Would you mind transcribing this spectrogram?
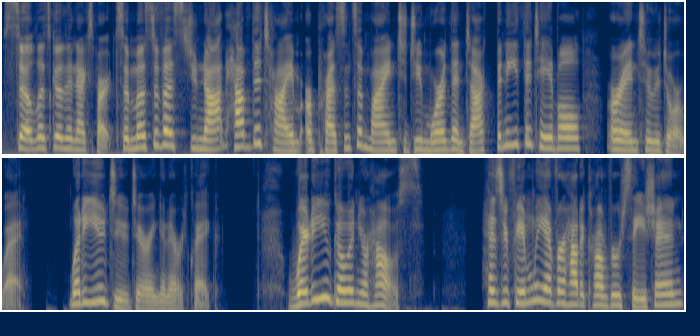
So let's go to the next part. So, most of us do not have the time or presence of mind to do more than duck beneath a table or into a doorway. What do you do during an earthquake? Where do you go in your house? Has your family ever had a conversation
